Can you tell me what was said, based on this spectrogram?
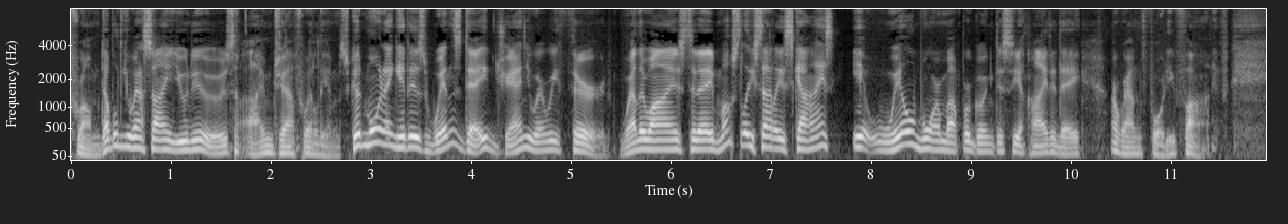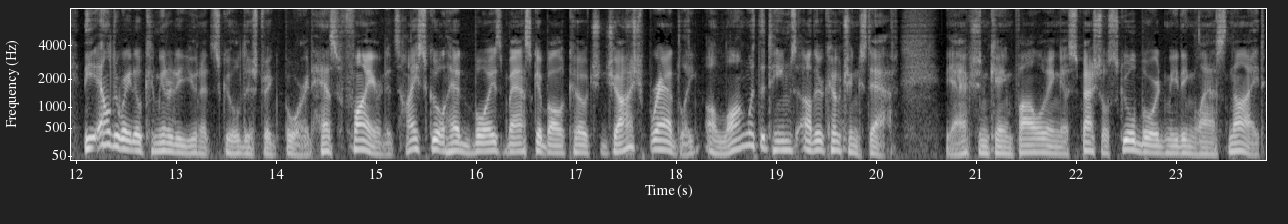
From WSIU News, I'm Jeff Williams. Good morning. It is Wednesday, January 3rd. Weather-wise today, mostly sunny skies. It will warm up. We're going to see a high today around 45. The Eldorado Community Unit School District Board has fired its high school head boys basketball coach Josh Bradley along with the team's other coaching staff. The action came following a special school board meeting last night.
